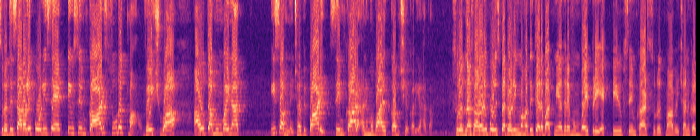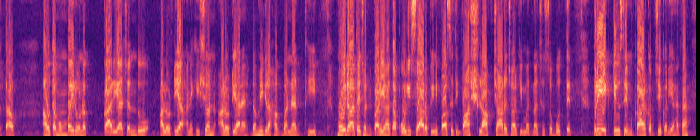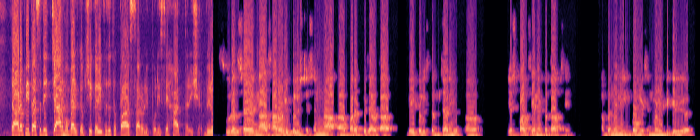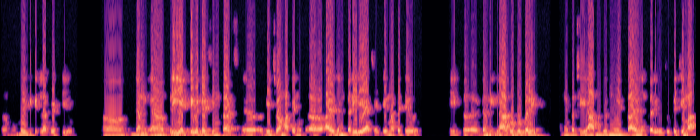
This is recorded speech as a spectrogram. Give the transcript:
સુરતની સારોલી પોલીસે active SIM card સુરતમાં વેચવા આવતા મુંબઈના ઈસમને ઝડપી પાડી સિમ કાર્ડ અને મોબાઈલ કબજે કર્યા હતા. સુરતના સારોલી પોલીસ પેટ્રોલિંગમાં હતી ત્યારે બાતમી આધારે Mumbai pre active SIM card સુરતમાં વેચાણ કરતા આવતા મુંબઈ રોનક કારિયા, ચંદુ, આલોટિયા અને કિશન આલોટિયાને ડમી ગ્રાહક બંનેથી મોડી રાતે ઝડપી પાડ્યા હતા. પોલીસે આરોપીની પાસેથી પાંચ લાખ ચાર હજાર કિંમતના છસો બોતેર પ્રી એક્ટિવ સિમ કાર્ડ કબજે કર્યા હતા. આરોપી પાસેથી ચાર મોબાઈલ કબજે કરી વધુ તપાસ સારોલી પોલીસે હાથ ધરી છે. સુરત શહેરના સારોલી પોલીસ સ્ટેશનમાં ફરજ બજાવતા બે પોલીસ કર્મચારીઓ યશપાલસિંહ અને પ્રતાપસિંહ. આ બંનેની ઇન્ફોર્મેશન મળી હતી કે મુંબઈથી કેટલાક વ્યક્તિઓ પ્રી એક્ટિવેટેડ સિમ કાર્ડ વેચવા માટેનું આયોજન કરી રહ્યા છે. તે માટે તેઓ એક ડમી ગ્રાહક ઊભો કરી અને પછી આ મુજબનું એક આયોજન કર્યું હતું કે જેમાં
